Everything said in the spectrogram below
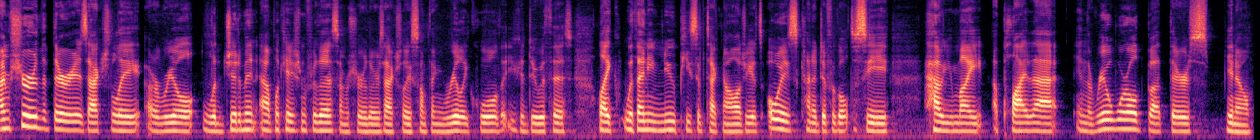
I'm sure that there is actually a real legitimate application for this. I'm sure there's actually something really cool that you could do with this. Like with any new piece of technology, it's always kind of difficult to see how you might apply that in the real world, but there's, you know,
